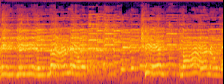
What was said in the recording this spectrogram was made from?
临难了千难万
